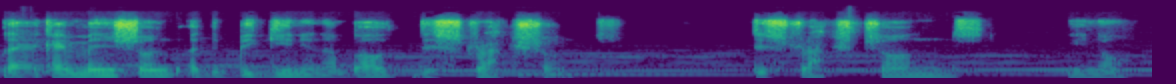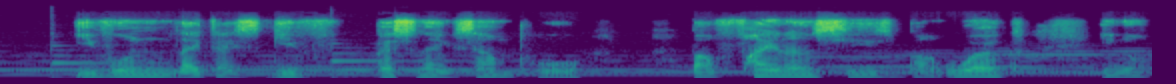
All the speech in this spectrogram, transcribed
like I mentioned at the beginning about distractions, distractions, you know, even like I give personal example about finances, about work, you know,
